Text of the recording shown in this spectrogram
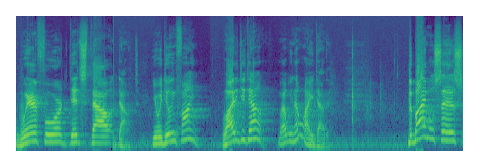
wherefore didst thou doubt? You were doing fine. Why did you doubt? Well, we know why you doubted. The Bible says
